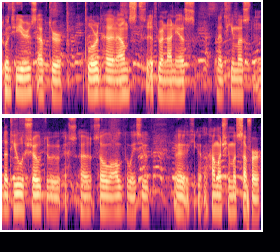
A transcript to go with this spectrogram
20 ans après que 20 years after the Lord had announced through Ananias that he must that he will show to uh, Saul all the ways you uh, he, how much he must suffer.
